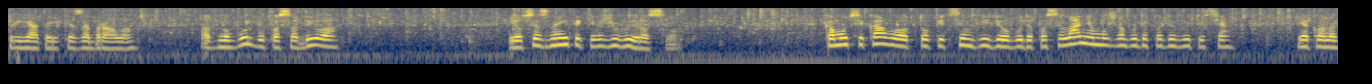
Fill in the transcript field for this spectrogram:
приятельки забрала. Одну бульбу посадила. І оце з неї таки вже виросло. Кому цікаво, то під цим відео буде посилання, можна буде подивитися, як вона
